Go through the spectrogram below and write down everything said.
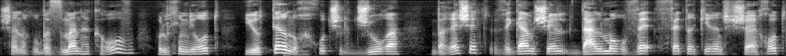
שאנחנו בזמן הקרוב הולכים לראות יותר נוכחות של ג'ורה ברשת וגם של דלמור ופטר קירן ששייכות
